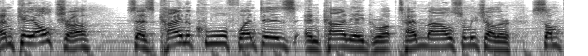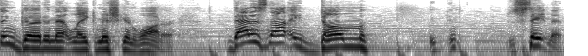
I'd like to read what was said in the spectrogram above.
MK Ultra says kind of cool Fuentes and Kanye grew up 10 miles from each other, something good in that Lake Michigan water. That is not a dumb statement.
